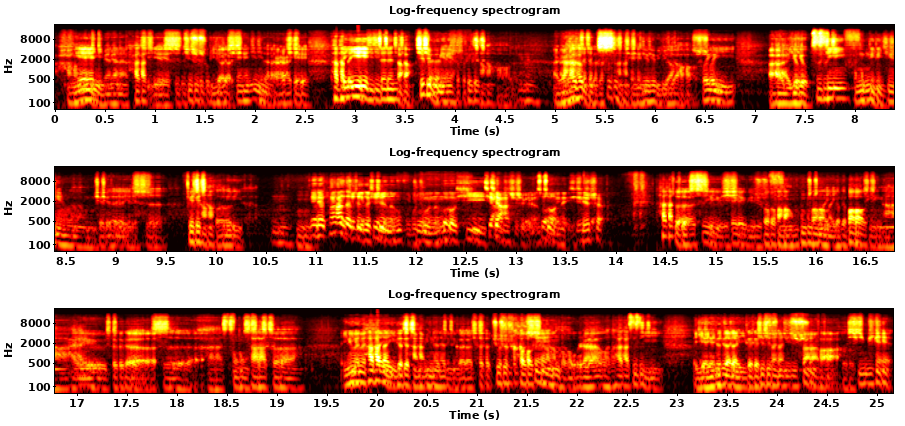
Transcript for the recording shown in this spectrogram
行业里面呢，它也是技术比较先进的，而且它的业绩增长基本面是非常好的，然后整个市场前景比较好，所以呃有资金逢底进入呢，我们觉得也是非常合理的。嗯，嗯那它的这个智能辅助能够替驾驶员做哪些事儿？它主要是有一些，比如说防碰撞的一个报警啊，还有这个是呃自动刹车啊。因为它的一个产品的整个车就是靠摄像头，然后它自己研究的一个计算机算法和芯片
